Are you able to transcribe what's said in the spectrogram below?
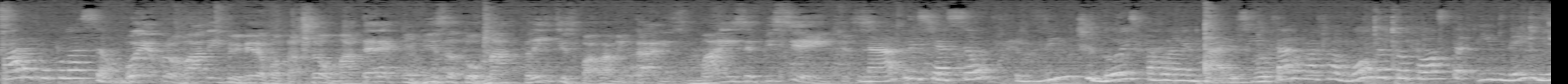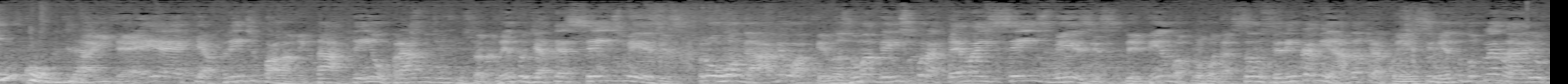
para a população. Foi aprovada em primeira votação matéria que visa tornar frentes parlamentares mais eficientes. Na apreciação, 22 parlamentares votaram a favor da proposta e nenhum contra. A ideia é que a frente parlamentar tenha o prazo de funcionamento de até seis meses, prorrogável apenas uma vez por até mais seis meses, devendo a prorrogação ser encaminhada para conhecimento do plenário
